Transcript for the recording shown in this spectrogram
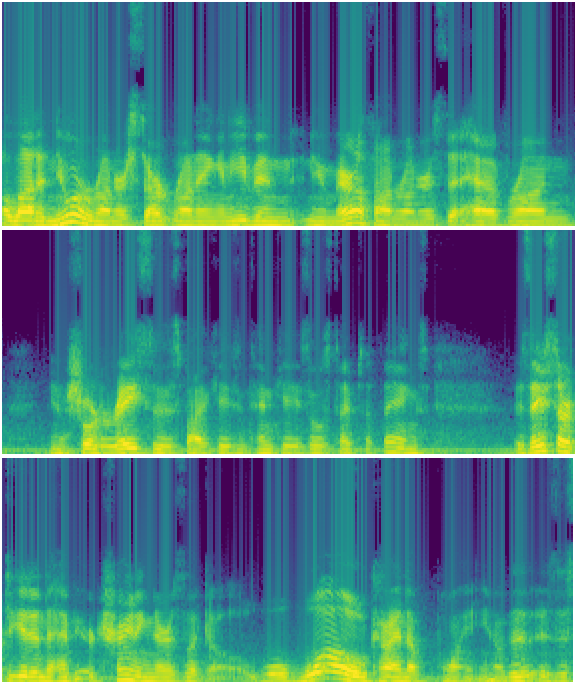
a lot of newer runners start running, and even new marathon runners that have run, you know, shorter races, 5Ks and 10Ks, those types of things, as they start to get into heavier training, there's like a whoa kind of point. You know, is this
